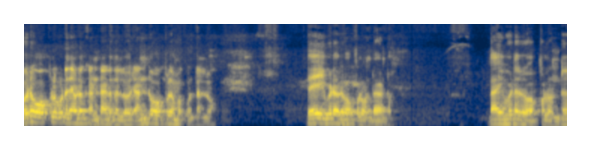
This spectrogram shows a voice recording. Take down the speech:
ഒരു ഓപ്പിൾ കൂടെ ഞാൻ ഇവിടെ കണ്ടായിരുന്നല്ലോ. രണ്ട് ഓപ്പിൾ നമുക്കുണ്ടല്ലോ ദേ ഇവിടെ ഒരു ഓപ്പിൾ ഉണ്ട് കേട്ടോ. ദാ ഇവിടെ ഒരു ഓപ്പിൾ ഉണ്ട്.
